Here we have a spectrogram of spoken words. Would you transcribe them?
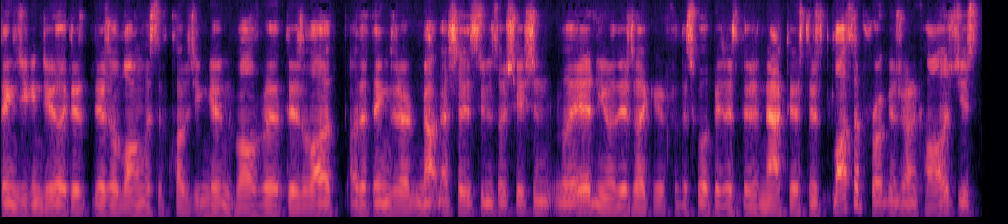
things you can do. Like there's, there's a long list of clubs you can get involved with. There's a lot of other things that are not necessarily student association related. You know, there's like for the School of Business, there's an Enactus. There's lots of programs around college. Just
